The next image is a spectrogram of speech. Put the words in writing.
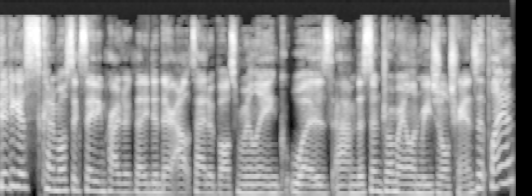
biggest, kind of most exciting project that I did there outside of Baltimore Link was um, the Central Maryland Regional Transit Plan.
